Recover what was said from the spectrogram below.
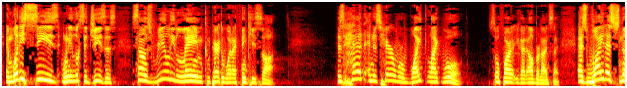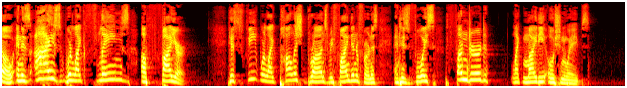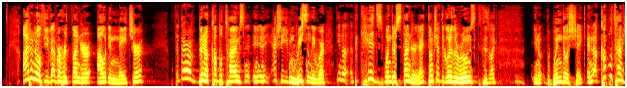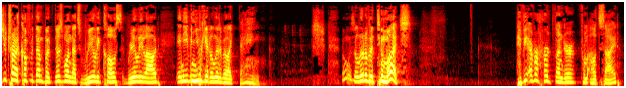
And what he sees when he looks at Jesus sounds really lame compared to what I think he saw. His head and his hair were white like wool. So far, you got Albert Einstein. As white as snow, and his eyes were like flames of fire. His feet were like polished bronze refined in a furnace, and his voice thundered like mighty ocean waves. I don't know if you've ever heard thunder out in nature, there have been a couple times, actually even recently, where, you know, the kids, when there's thunder, right? Don't you have to go to the rooms to like, you know, the windows shake. And a couple times you're trying to comfort them, but there's one that's really close, really loud, and even you get a little bit like, dang, that was a little bit too much. Have you ever heard thunder from outside?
